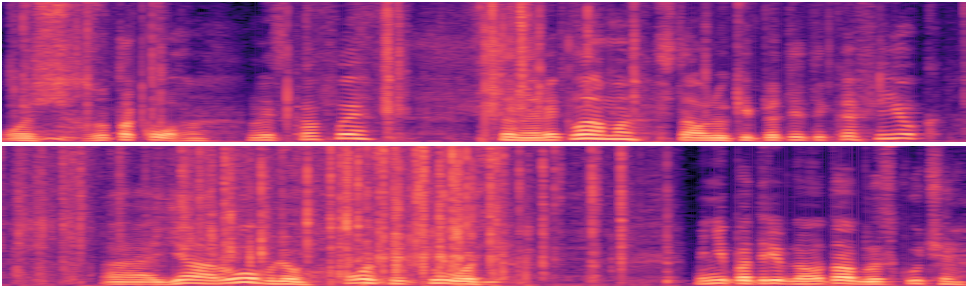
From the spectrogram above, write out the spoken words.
ось з такого нескафе. Це не реклама, ставлю кип'ятити кофійок. Е, Я роблю ось цю ось. Мені потрібна ота блискуча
